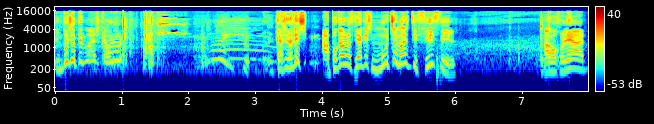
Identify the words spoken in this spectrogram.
Impúlsate más, cabrón. Casi lo haces a poca velocidad, que es mucho más difícil. Vamos, Julián.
